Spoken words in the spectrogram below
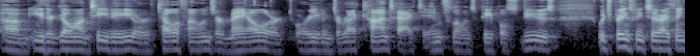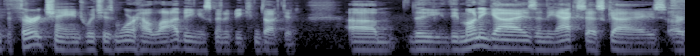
um, either go on TV or telephones or mail or, or even direct contact to influence people's views. Which brings me to, I think, the third change, which is more how lobbying is going to be conducted. Um, the, the money guys and the access guys are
